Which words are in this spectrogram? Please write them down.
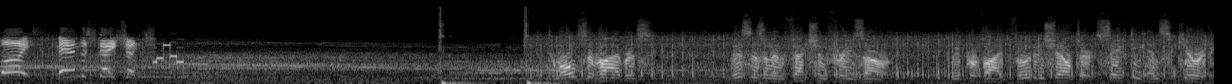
Man the stations! To all survivors, this is an infection-free zone. We provide food and shelter, safety and security.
